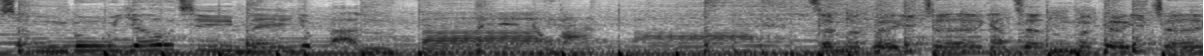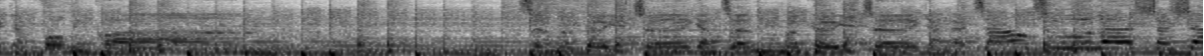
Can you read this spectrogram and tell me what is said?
身不由己没有办法。怎么可以这样？怎么可以这样疯狂？怎么可以这样？怎么可以这样？爱超出了想象。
